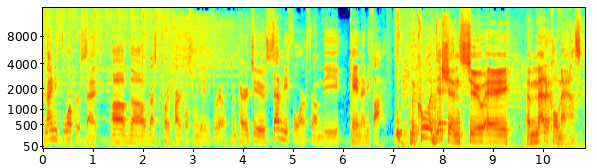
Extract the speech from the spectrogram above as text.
94% of the respiratory particles from getting through, compared to 74 from the KN95. The cool additions to a, a medical mask,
